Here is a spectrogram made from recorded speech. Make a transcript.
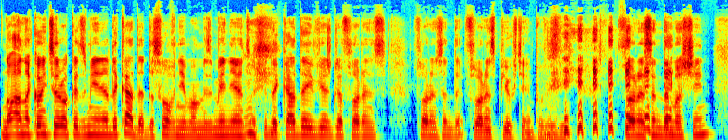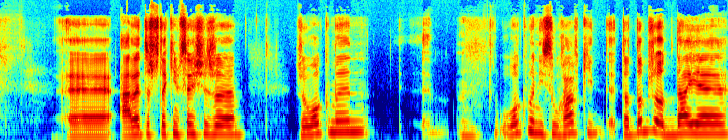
No a na końcu Rocket zmienia dekadę. Dosłownie mamy zmieniającą się dekadę i wjeżdża Florence, Florence, and the, Florence Pugh chciałem powiedzieć. Florence and the Machine. E, ale też w takim sensie, że, że Walkman, Walkman i słuchawki to dobrze oddaje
